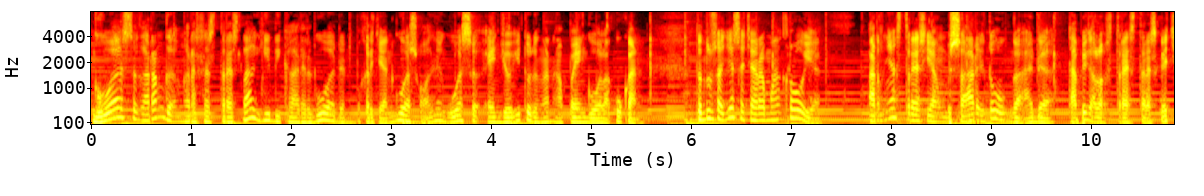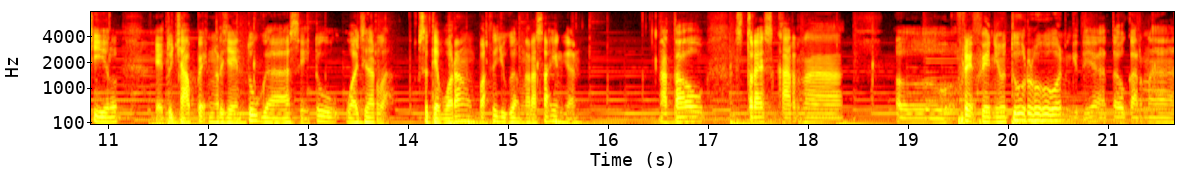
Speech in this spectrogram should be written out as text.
gue sekarang gak ngerasa stres lagi di karir gue dan pekerjaan gue soalnya gue se-enjoy itu dengan apa yang gue lakukan. Tentu saja secara makro ya, artinya stres yang besar itu nggak ada. Tapi kalau stres-stres kecil, yaitu capek ngerjain tugas, itu wajar lah. Setiap orang pasti juga ngerasain kan? Atau stres karena uh, revenue turun gitu ya atau karena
